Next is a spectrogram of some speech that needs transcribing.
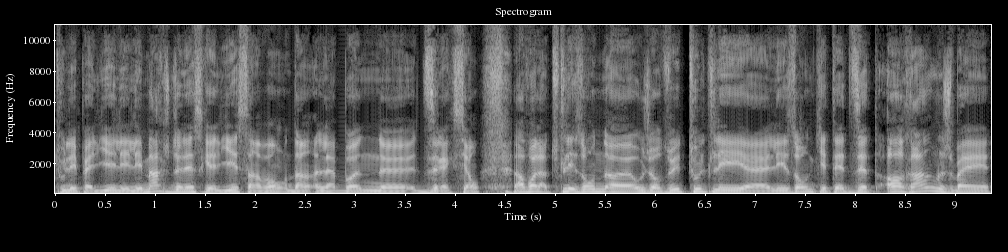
tous les paliers, les, les marches de l'escalier s'en vont dans la bonne euh, direction. Alors voilà, toutes les zones euh, aujourd'hui, toutes les, euh, les zones qui étaient dites orange, ben,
